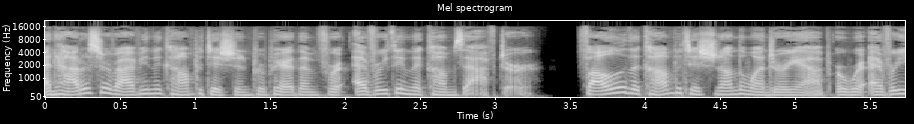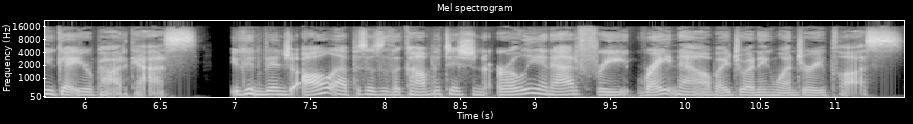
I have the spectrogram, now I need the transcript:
And how does surviving the competition prepare them for everything that comes after? Follow the competition on the Wondery app or wherever you get your podcasts. You can binge all episodes of the competition early and ad free right now by joining Wondery Plus.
